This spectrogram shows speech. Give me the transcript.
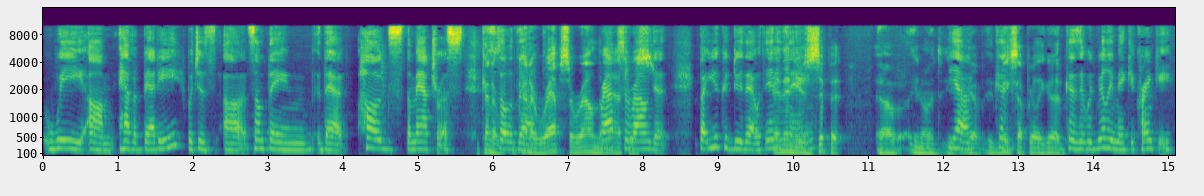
We um, have a Betty, which is uh, something that hugs the mattress, kind of so kind of wraps around the wraps mattress. around it. But you could do that with anything. and then you zip it. Uh, you know, it, Yeah, it 'cause- makes up really good. because it would really make you cranky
